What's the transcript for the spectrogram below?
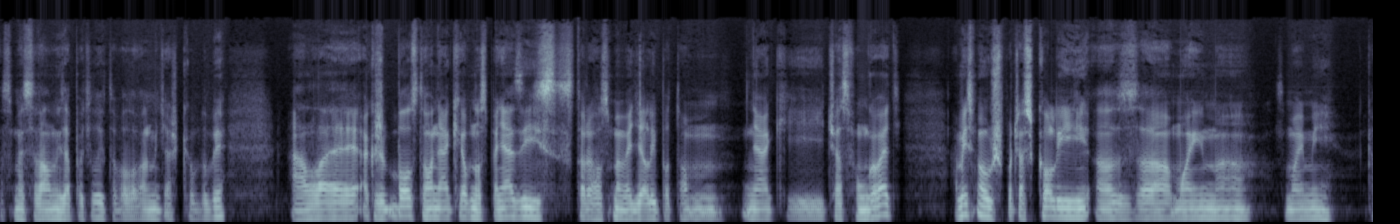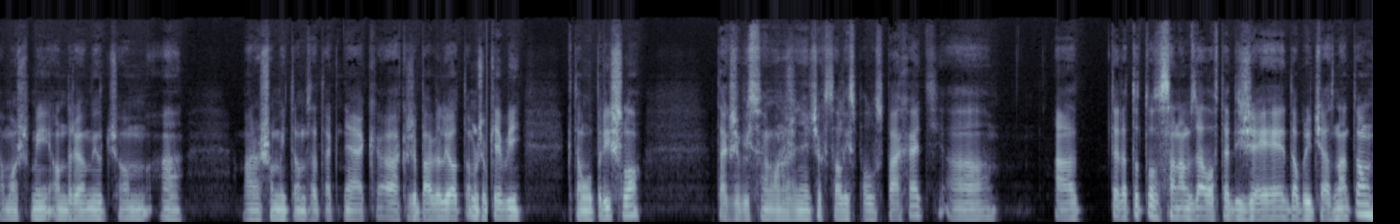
sme sa veľmi zapotili, to bolo veľmi ťažké obdobie. Ale akože bol z toho nejaký obnos peňazí, z ktorého sme vedeli potom nejaký čas fungovať. A my sme už počas školy s, mojim, s mojimi kamošmi Ondrejom Jurčom a Marošom Mitrom sa tak nejak akože bavili o tom, že keby k tomu prišlo, takže by sme možno niečo chceli spolu spáchať. A, a teda toto sa nám zdalo vtedy, že je dobrý čas na to.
